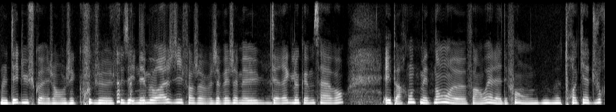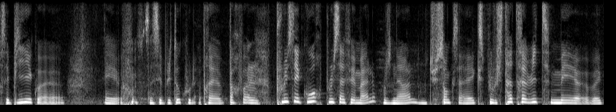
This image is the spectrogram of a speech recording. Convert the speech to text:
le déluge quoi. Genre j'ai cru que je faisais une hémorragie, enfin j'avais jamais eu des règles comme ça avant. Et par contre maintenant, euh, enfin ouais là des fois en 3-4 jours c'est plié quoi. Et ça c'est plutôt cool. Après parfois Mm. plus c'est court, plus ça fait mal en général. Donc, tu sens que ça expulse très très vite, mais euh, avec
